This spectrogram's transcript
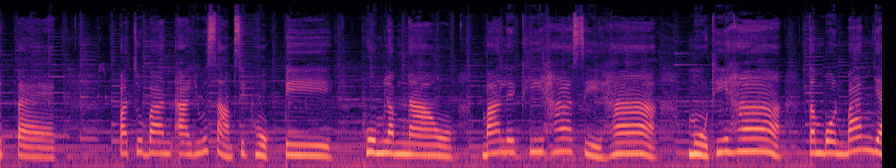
2528 ปัจจุบันอายุ 36 ปี ภูมิลำเนา บ้านเลขที่ 545 หมู่ที่ 5 ตำบลบ้านย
